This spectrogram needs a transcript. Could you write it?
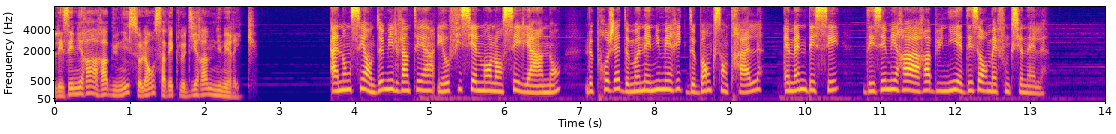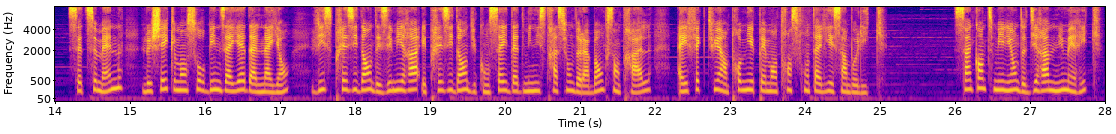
Les Émirats arabes unis se lancent avec le dirham numérique. Annoncé en 2021 et officiellement lancé il y a un an, le projet de monnaie numérique de Banque centrale, MNBC, des Émirats arabes unis est désormais fonctionnel. Cette semaine, le cheikh Mansour bin Zayed Al Nahyan, vice-président des Émirats et président du conseil d'administration de la Banque centrale, a effectué un premier paiement transfrontalier symbolique. 50 millions de dirhams numériques,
